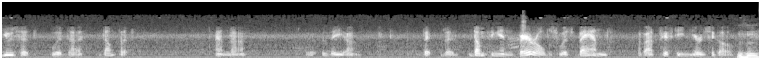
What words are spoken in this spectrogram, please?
use it would uh, dump it. And uh, the, uh, the the dumping in barrels was banned about 15 years ago, Mm-hmm.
